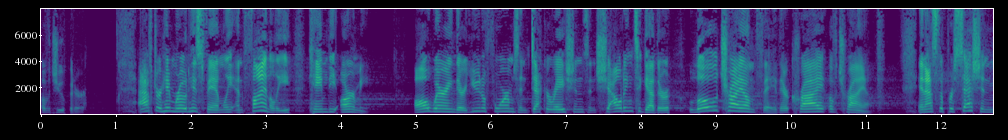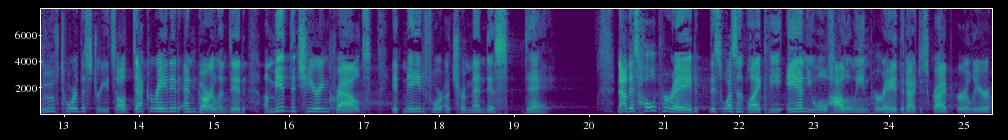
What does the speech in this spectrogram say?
of Jupiter. After him rode his family, and finally came the army, all wearing their uniforms and decorations and shouting together, Lo Triumphe, their cry of triumph. And as the procession moved toward the streets, all decorated and garlanded, amid the cheering crowds, it made for a tremendous day. Now, this whole parade, this wasn't like the annual Halloween parade that I described earlier,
